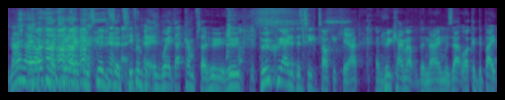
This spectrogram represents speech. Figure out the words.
No, no, I reckon, that's good. I reckon it's good. It's, it's different. But where'd that come? From? So who who who created the TikTok account and who came up with the name? Was that like a debate?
